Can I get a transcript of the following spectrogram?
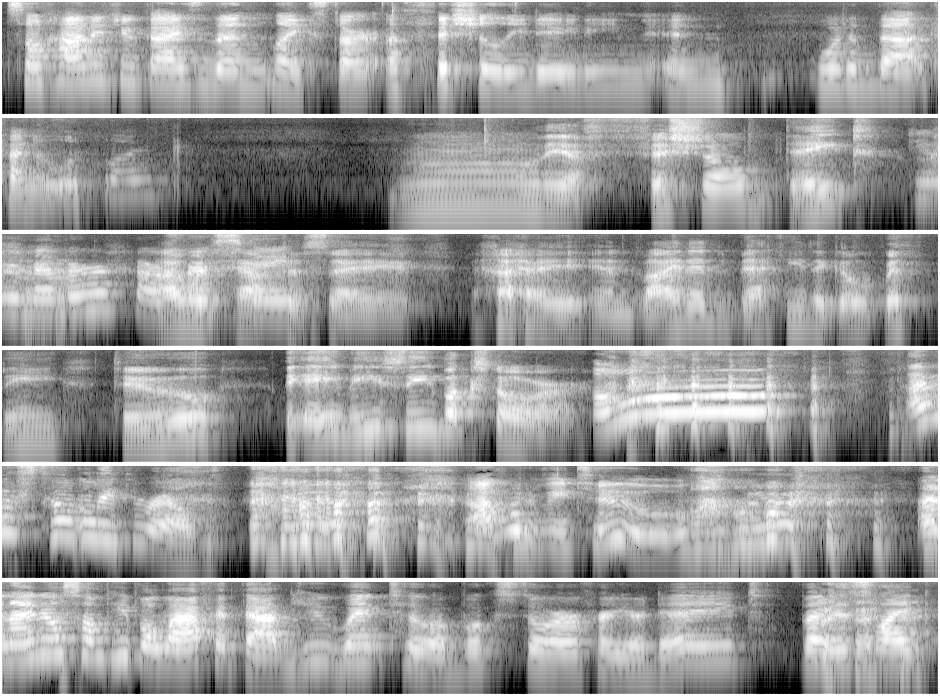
So how did you guys then like start officially dating and what did that kind of look like? Mm, the official date. Do you remember our I would have date? to say I invited Becky to go with me to the ABC bookstore. Oh, I was totally thrilled. I would be too. And I know some people laugh at that. You went to a bookstore for your date, but it's like,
